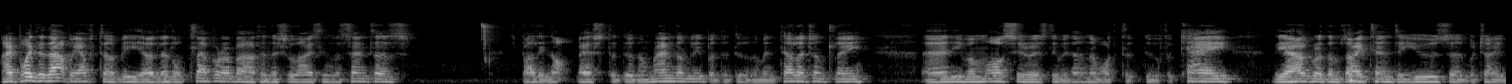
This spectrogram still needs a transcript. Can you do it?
I pointed out we have to be a little clever about initializing the centers. It's probably not best to do them randomly, but to do them intelligently. And even more seriously, we don't know what to do for K. The algorithms I tend to use, uh, which I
